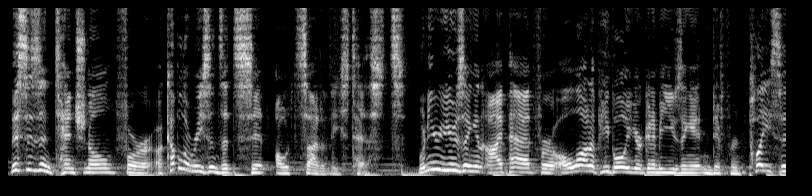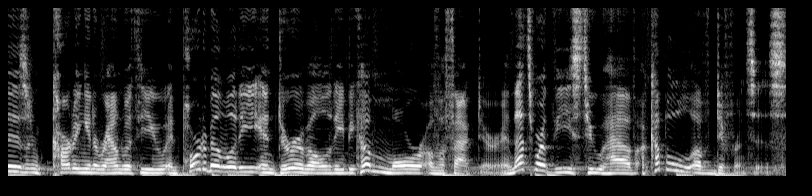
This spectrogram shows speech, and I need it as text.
this is intentional for a couple of reasons that sit outside of these tests. When you're using an iPad, for a lot of people, you're going to be using it in different places and carting it around with you, and portability and durability become more of a factor. And that's where these two have a couple of differences.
